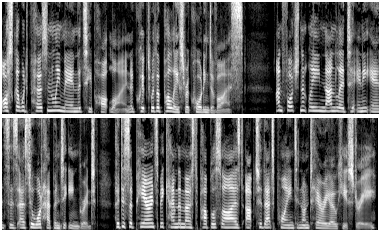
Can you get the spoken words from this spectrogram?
Oscar would personally man the tip hotline equipped with a police recording device. Unfortunately, none led to any answers as to what happened to Ingrid. Her disappearance became the most publicised up to that point in Ontario history.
